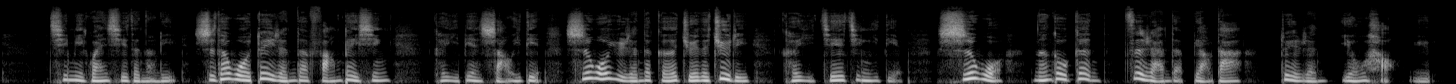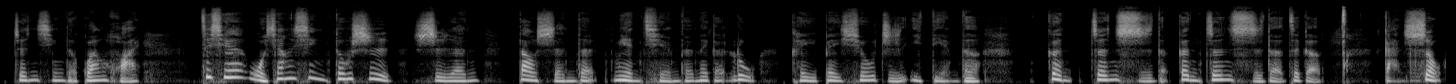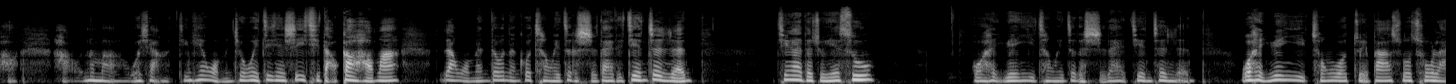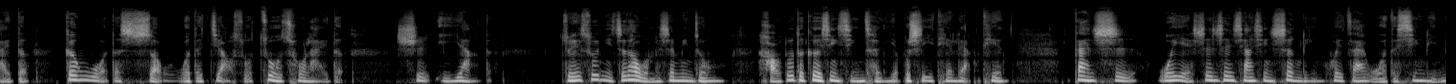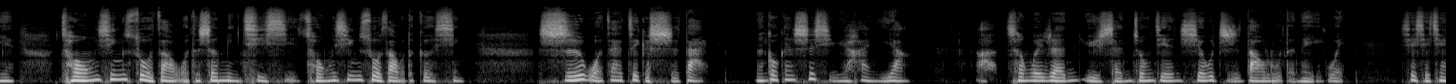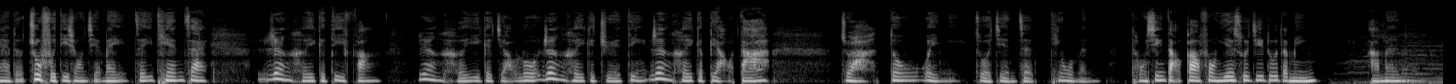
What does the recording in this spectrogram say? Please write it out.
亲密关系的能力，使得我对人的防备心可以变少一点，使我与人的隔绝的距离可以接近一点，使我能够更自然的表达对人友好与真心的关怀。这些我相信都是使人到神的面前的那个路可以被修直一点的。更真实的、更真实的这个感受，哈，好。那么，我想今天我们就为这件事一起祷告，好吗？让我们都能够成为这个时代的见证人。亲爱的主耶稣，我很愿意成为这个时代见证人。我很愿意从我嘴巴说出来的，跟我的手、我的脚所做出来的是一样的。主耶稣，你知道我们生命中好多的个性形成也不是一天两天，但是。我也深深相信圣灵会在我的心里面重新塑造我的生命气息，重新塑造我的个性，使我在这个时代能够跟施洗约翰一样，啊，成为人与神中间修直道路的那一位。谢谢，亲爱的，祝福弟兄姐妹，这一天在任何一个地方、任何一个角落、任何一个决定、任何一个表达，主啊，都为你做见证。听我们。同心祷告，奉耶稣基督的名，阿门。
